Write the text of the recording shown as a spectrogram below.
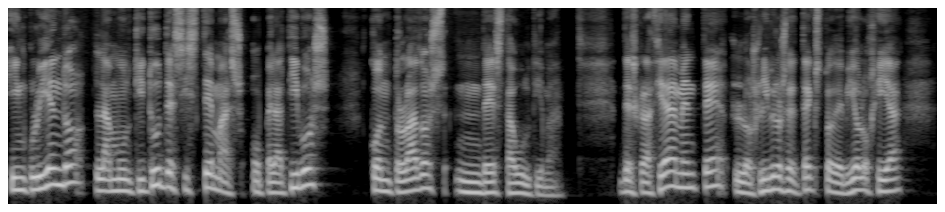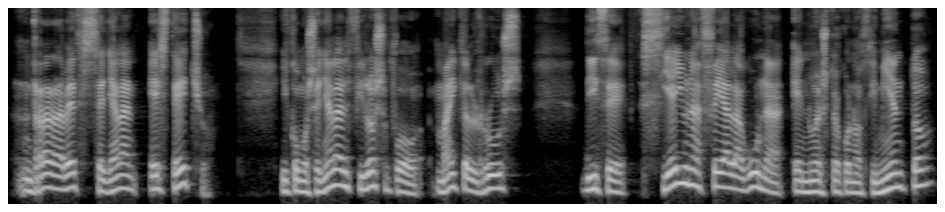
incluyendo la multitud de sistemas operativos controlados de esta última. Desgraciadamente, los libros de texto de biología rara vez señalan este hecho. Y como señala el filósofo Michael Ruse, dice, si hay una fea laguna en nuestro conocimiento,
